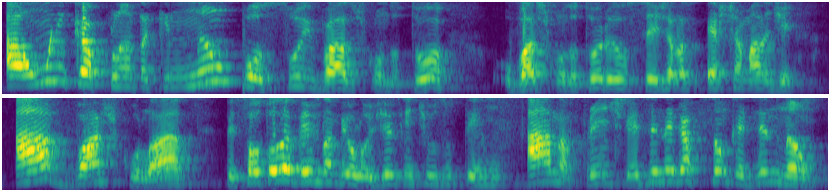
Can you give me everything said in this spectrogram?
A única planta que não possui vasos condutor, o vasos condutores, ou seja, ela é chamada de avascular. Pessoal, toda vez na biologia que a gente usa o termo a na frente, quer dizer negação, quer dizer não.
